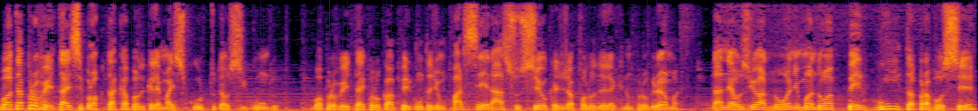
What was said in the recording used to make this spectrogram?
Vou até aproveitar, esse bloco tá acabando, que ele é mais curto, que é o segundo. Vou aproveitar e colocar uma pergunta de um parceiraço seu, que a gente já falou dele aqui no programa. Danielzinho Arnone mandou uma pergunta pra você.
